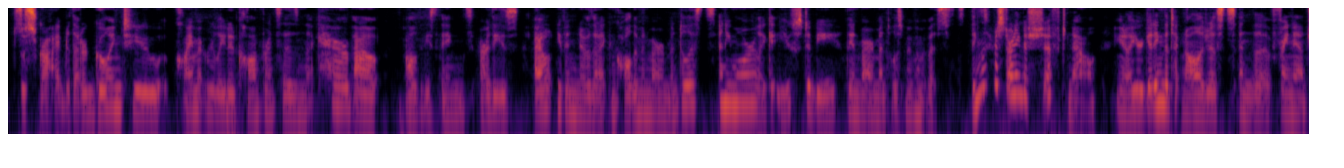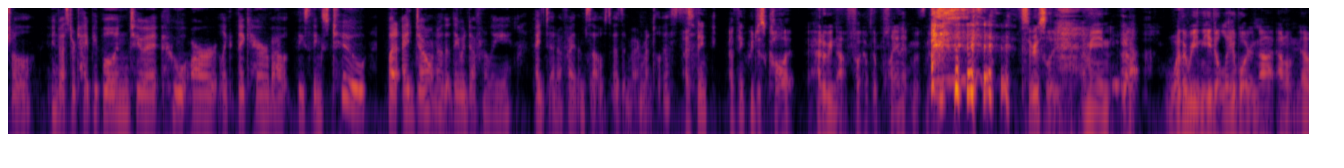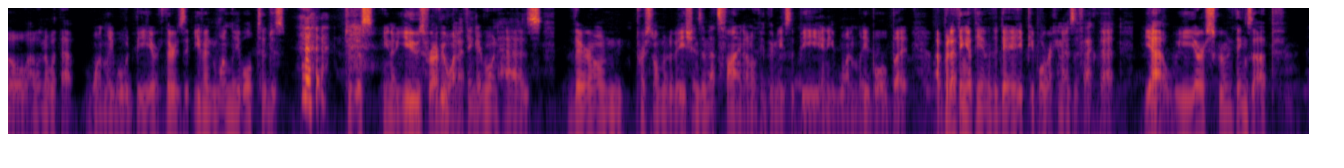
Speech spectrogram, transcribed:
described that are going to climate related conferences and that care about all of these things are these I don't even know that I can call them environmentalists anymore. Like it used to be the environmentalist movement, but things are starting to shift now. You know, you're getting the technologists and the financial investor type people into it who are like they care about these things too, but I don't know that they would definitely identify themselves as environmentalists. I think I think we just call it how do we not fuck up the planet movement. Seriously. I mean, yeah. I whether we need a label or not, I don't know. I don't know what that one label would be, or if there's even one label to just to just you know use for everyone. I think everyone has their own personal motivations, and that's fine. I don't think there needs to be any one label, but uh, but I think at the end of the day, people recognize the fact that yeah, we are screwing things up.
